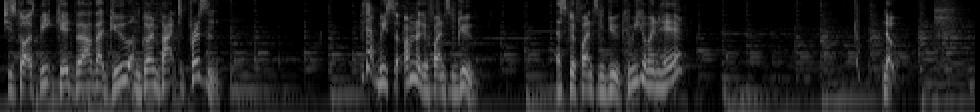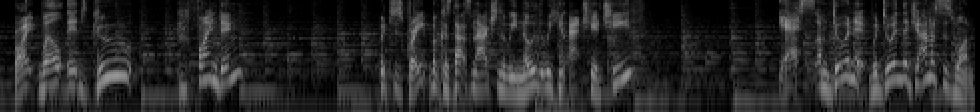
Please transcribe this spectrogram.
She's got us beat, kid. Without that goo, I'm going back to prison. Would that be so? I'm gonna go find some goo. Let's go find some goo. Can we go in here? No. Right, well, it's goo finding, which is great because that's an action that we know that we can actually achieve. Yes, I'm doing it. We're doing the janitor's one.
